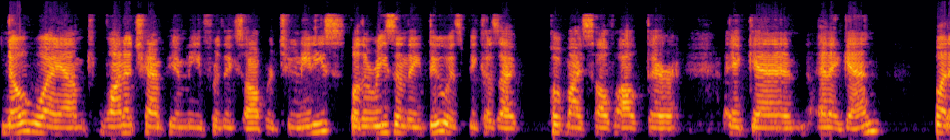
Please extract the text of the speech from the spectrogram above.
know who I am, want to champion me for these opportunities. But the reason they do is because I put myself out there again and again but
